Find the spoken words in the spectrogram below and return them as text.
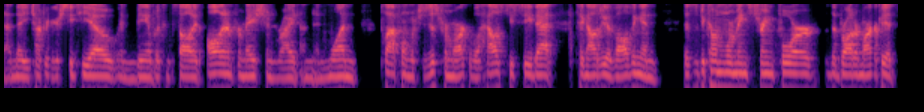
I, know you talked about your CTO and being able to consolidate all that information right in, in one platform, which is just remarkable. How else do you see that technology evolving? And this has become more mainstream for the broader market,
